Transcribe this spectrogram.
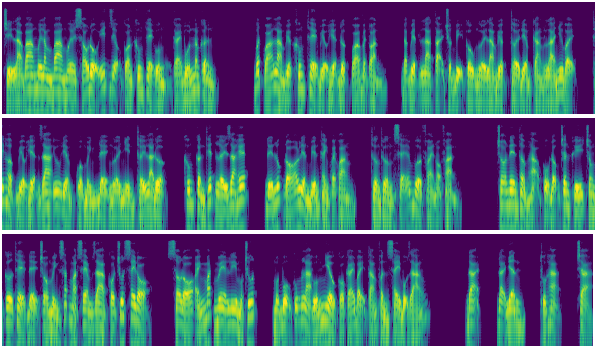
chỉ là ba mươi lăm ba mươi sáu độ ít rượu còn không thể uống cái bốn năm cân. Bất quá làm việc không thể biểu hiện được quá vẹn toàn đặc biệt là tại chuẩn bị cầu người làm việc thời điểm càng là như vậy, thích hợp biểu hiện ra ưu điểm của mình để người nhìn thấy là được, không cần thiết lấy ra hết, đến lúc đó liền biến thành khoe khoang, thường thường sẽ vừa phải nó phản. Cho nên thẩm hạo cổ động chân khí trong cơ thể để cho mình sắc mặt xem ra có chút say đỏ, sau đó ánh mắt mê ly một chút, một bộ cũng là uống nhiều có cái bảy tám phần say bộ dáng. Đại đại nhân, thuộc hạ trả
